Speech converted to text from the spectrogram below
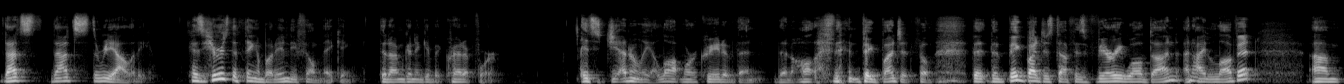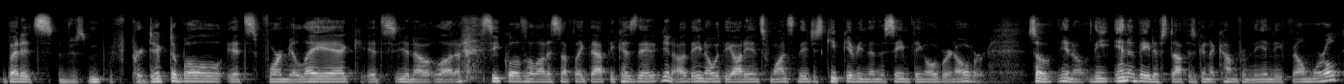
That's that's the reality. Because here's the thing about indie filmmaking that I'm going to give it credit for. It's generally a lot more creative than than, Hol- than big budget film. The the big budget stuff is very well done, and I love it. Um, but it's predictable. It's formulaic. It's you know a lot of sequels, a lot of stuff like that because they you know they know what the audience wants. And they just keep giving them the same thing over and over. So you know the innovative stuff is going to come from the indie film world,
